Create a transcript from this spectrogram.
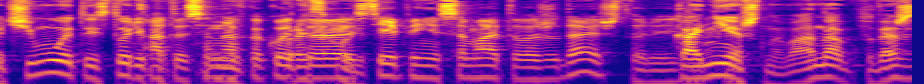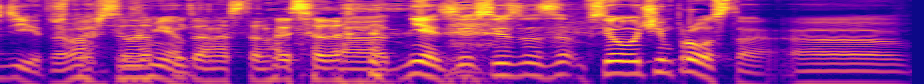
Почему эта история А, то есть она ну, в какой-то происходит? степени сама этого ожидает, что ли? Конечно, она, подожди, это Что важный все момент. запутанно становится, да? А, Нет, здесь все очень просто. А,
